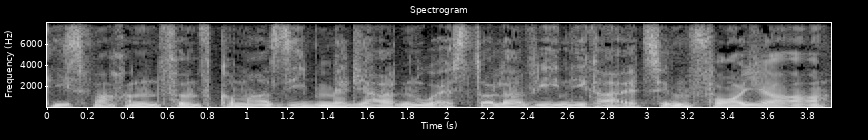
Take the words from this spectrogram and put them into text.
Dies waren 5,7 Milliarden US-Dollar weniger als im Vorjahr.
